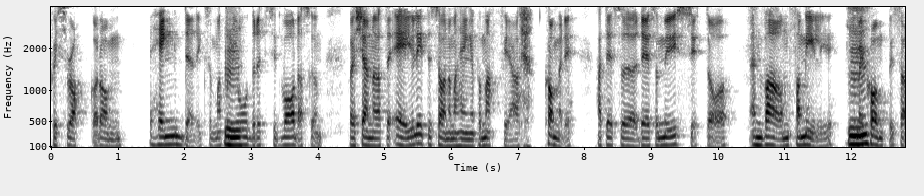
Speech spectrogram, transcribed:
Chris Rock och de hängde liksom. Att de Mm. gjorde det till sitt vardagsrum. Och jag känner att det är ju lite så när man hänger på maffia comedy. Att det är så, det är så mysigt och en varm familj som är kompisar.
